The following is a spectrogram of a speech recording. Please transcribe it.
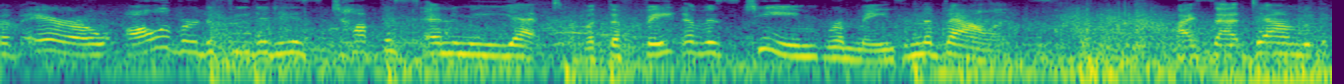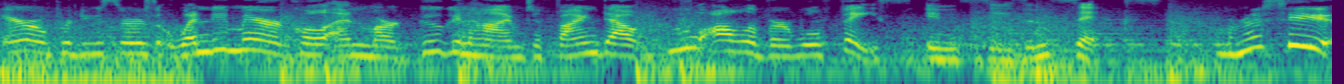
of Arrow, Oliver defeated his toughest enemy yet, but the fate of his team remains in the balance. I sat down with Arrow producers Wendy Mericle and Marc Guggenheim to find out who Oliver will face in season 6. We're going to see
